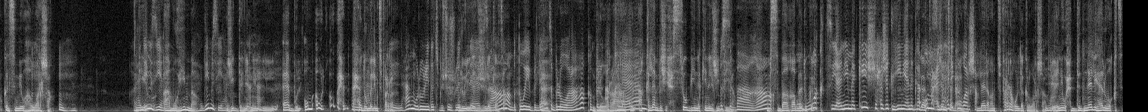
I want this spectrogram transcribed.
وكنسميوها ورشة. هذه مزيانة. آه مهمة هذه مزيانة جدا يعني أها. الآب والأم أو واحد احدهما اللي متفرغ نعم والوليدات بجوج ولا ثلاثة. بطويبلات آه. بالوراق بالأقلام والاقلام باش يحسوا بأن كاين الجدية بالصباغة بالصباغة بهذوك ال- وقت يعني ما كاينش شي حاجة تلهيني أنا حاجة على هذيك. الورشة لا لا غنتفرغوا لذاك الورشة نعم. يعني وحددنا لها الوقت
